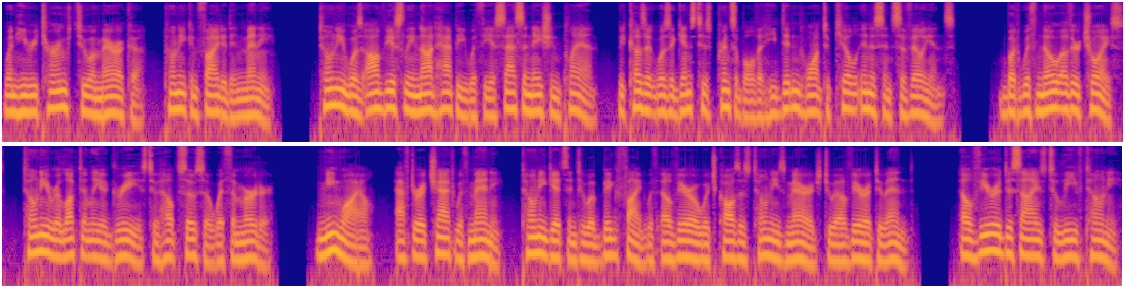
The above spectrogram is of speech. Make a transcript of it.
When he returned to America, Tony confided in Manny. Tony was obviously not happy with the assassination plan, because it was against his principle that he didn't want to kill innocent civilians. But with no other choice, Tony reluctantly agrees to help Sosa with the murder. Meanwhile, after a chat with Manny, Tony gets into a big fight with Elvira which causes Tony's marriage to Elvira to end. Elvira decides to leave Tony.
